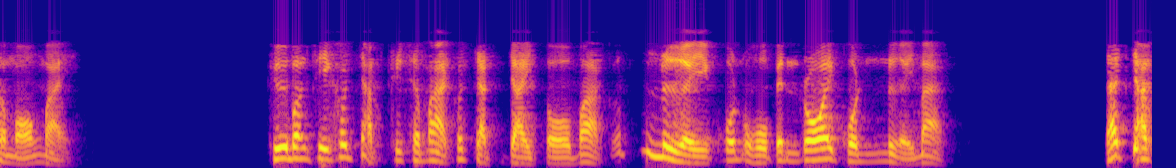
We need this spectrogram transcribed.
สมองใหม่ คือบางทีเขาจัดคริสต์มาสเขาจัดใหญ่โตมากก็เหนื่อยคนโอ้โหเป็นร้อยคนเหนื่อยมาก แล้วจัด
